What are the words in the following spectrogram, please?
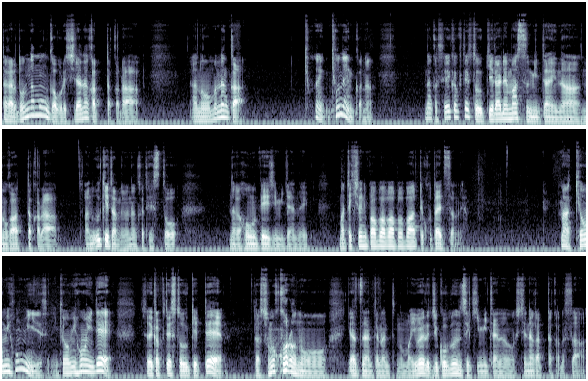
だからどんなもんか俺知らなかったから、あの、まあ、なんか、去年、去年かな？なんか性格テスト受けられますみたいなのがあったから、あの、受けたのよ、なんかテスト、なんかホームページみたいな、まあ、適当にパパパパパって答えてたのよ。まあ、興味本位ですよね。興味本位で性格テストを受けて、だその頃のやつなんてなんていうの、まあ、いわゆる自己分析みたいなのをしてなかったからさ、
